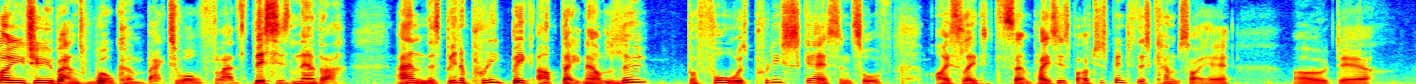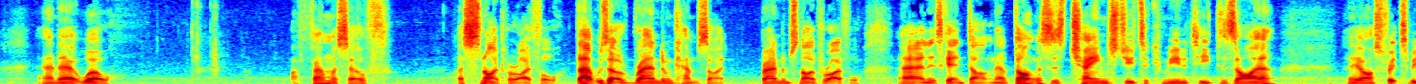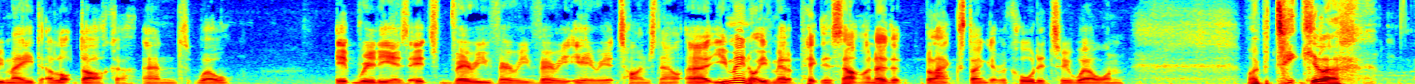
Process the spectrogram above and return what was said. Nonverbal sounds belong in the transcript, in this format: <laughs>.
Hello YouTube and welcome back to Old Flads. This is Nether. And there's been a pretty big update. Now loot before was pretty scarce and sort of isolated to certain places, but I've just been to this campsite here. Oh dear. And uh, well, I found myself a sniper rifle. That was at a random campsite. Random sniper rifle. Uh, and it's getting dark. Now darkness has changed due to community desire they asked for it to be made a lot darker, and well, it really is. It's very, very, very eerie at times now. Uh, you may not even be able to pick this up. I know that blacks don't get recorded too well on my particular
